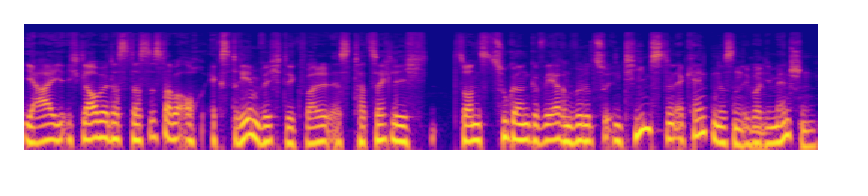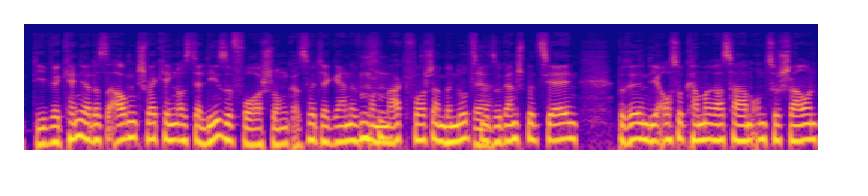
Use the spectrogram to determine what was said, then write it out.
Ja, ich glaube, dass das ist aber auch extrem wichtig, weil es tatsächlich sonst Zugang gewähren würde zu intimsten Erkenntnissen über mhm. die Menschen. Die wir kennen ja das Augentracking aus der Leseforschung. Das wird ja gerne von Marktforschern benutzt ja. mit so ganz speziellen Brillen, die auch so Kameras haben, um zu schauen,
